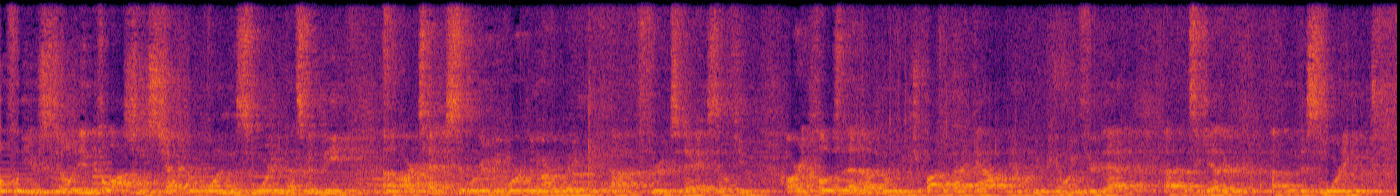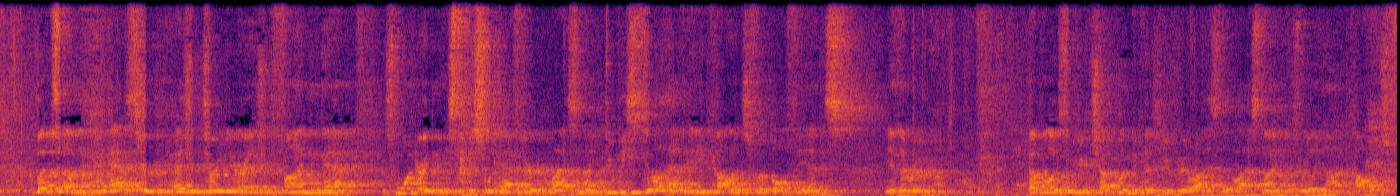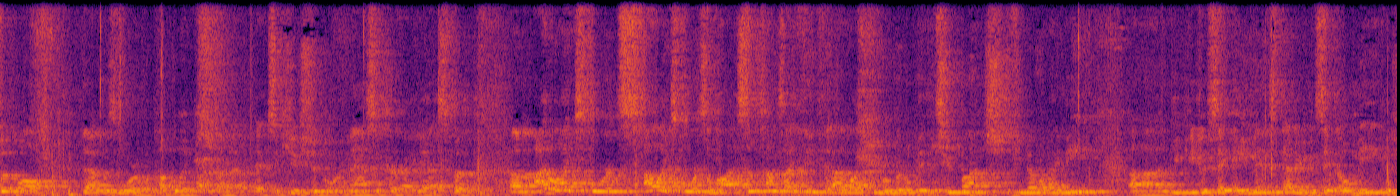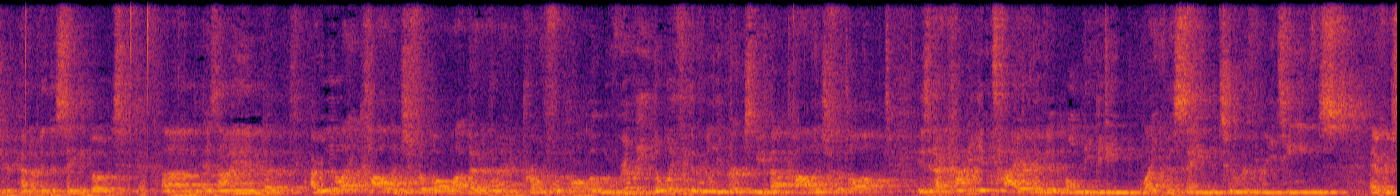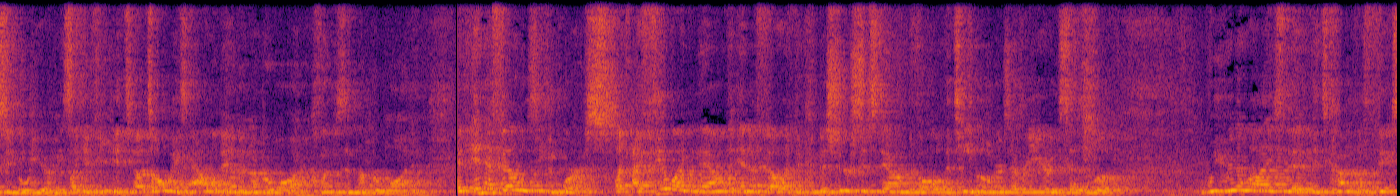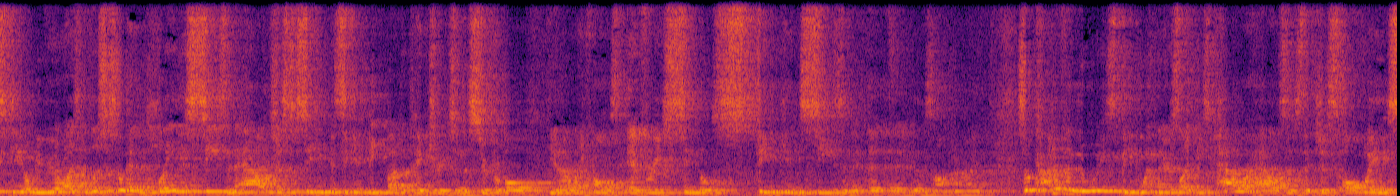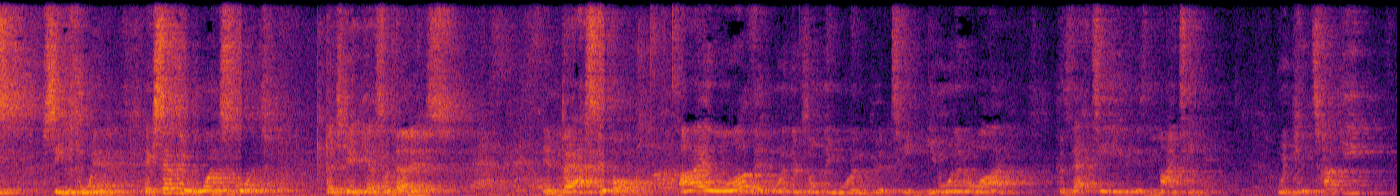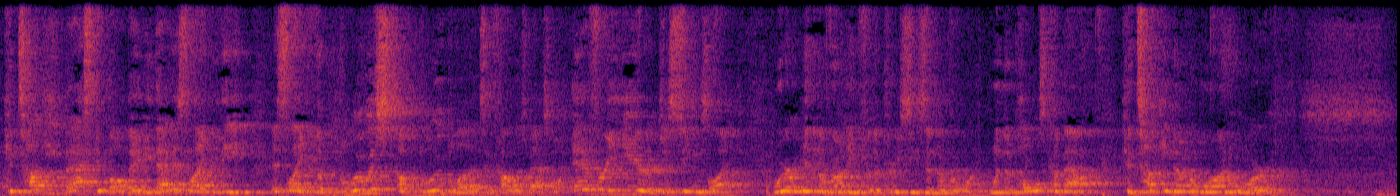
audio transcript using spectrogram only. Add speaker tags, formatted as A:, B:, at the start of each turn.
A: Hopefully, you're still in Colossians chapter 1 this morning. That's going to be uh, our text that we're going to be working our way uh, through today. So, if you already closed that up, we're going to get your Bible back out and we're going to be going through that uh, together uh, this morning. But um, as you're as you're turning there, as you're finding that, I was wondering, especially after last night, do we still have any college football fans in the room? A couple of you chuckling because you realized that last night was really not college football. That was more of a public uh, execution or a massacre, I guess. But um, I like sports. I like sports a lot. Sometimes I think that I like them a little bit too much, if you know what I mean. Uh, you can either say amen to that or you can say oh me because you're kind of in the same boat um, as I am. But I really like college football a lot better than I do pro football. But really, the only thing that really irks me about college football is that I kind of get tired of it only being like the same two or three teams every single year. I mean, it's like if you, it's, it's always Alabama number one or Clemson number one. And, NFL is even worse. Like I feel like now the NFL, like the commissioner sits down with all of the team owners every year and says, look, we realize that it's kind of a fixed deal. We realize that let's just go ahead and play this season out just to see who gets to get beat by the Patriots in the Super Bowl. You know, like almost every single stinking season that, that, that goes on, all right? So it kind of annoys me when there's like these powerhouses that just always seem to win, except in one sport that you can't guess what that is. In basketball, I love it when there's only one good team. You want to know why? Because that team is my team. When Kentucky Kentucky basketball, baby. That is like the it's like the bluest of blue bloods in college basketball. Every year it just seems like we're in the running for the preseason number one. When the polls come out, Kentucky number one or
